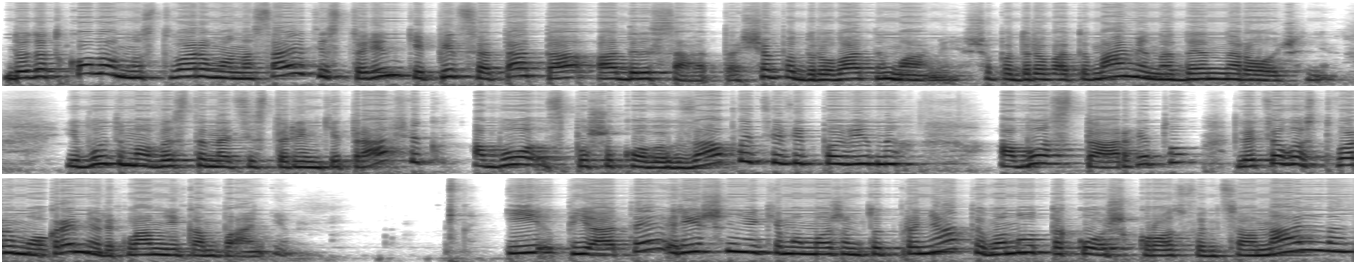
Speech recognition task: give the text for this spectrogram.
Додатково ми створимо на сайті сторінки під свята та адресата, що подарувати мамі, що подарувати мамі на день народження. І будемо вести на ці сторінки трафік або з пошукових запитів відповідних, або з таргету. Для цього створимо окремі рекламні кампанії. І п'яте рішення, яке ми можемо тут прийняти, воно також крос-функціональне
